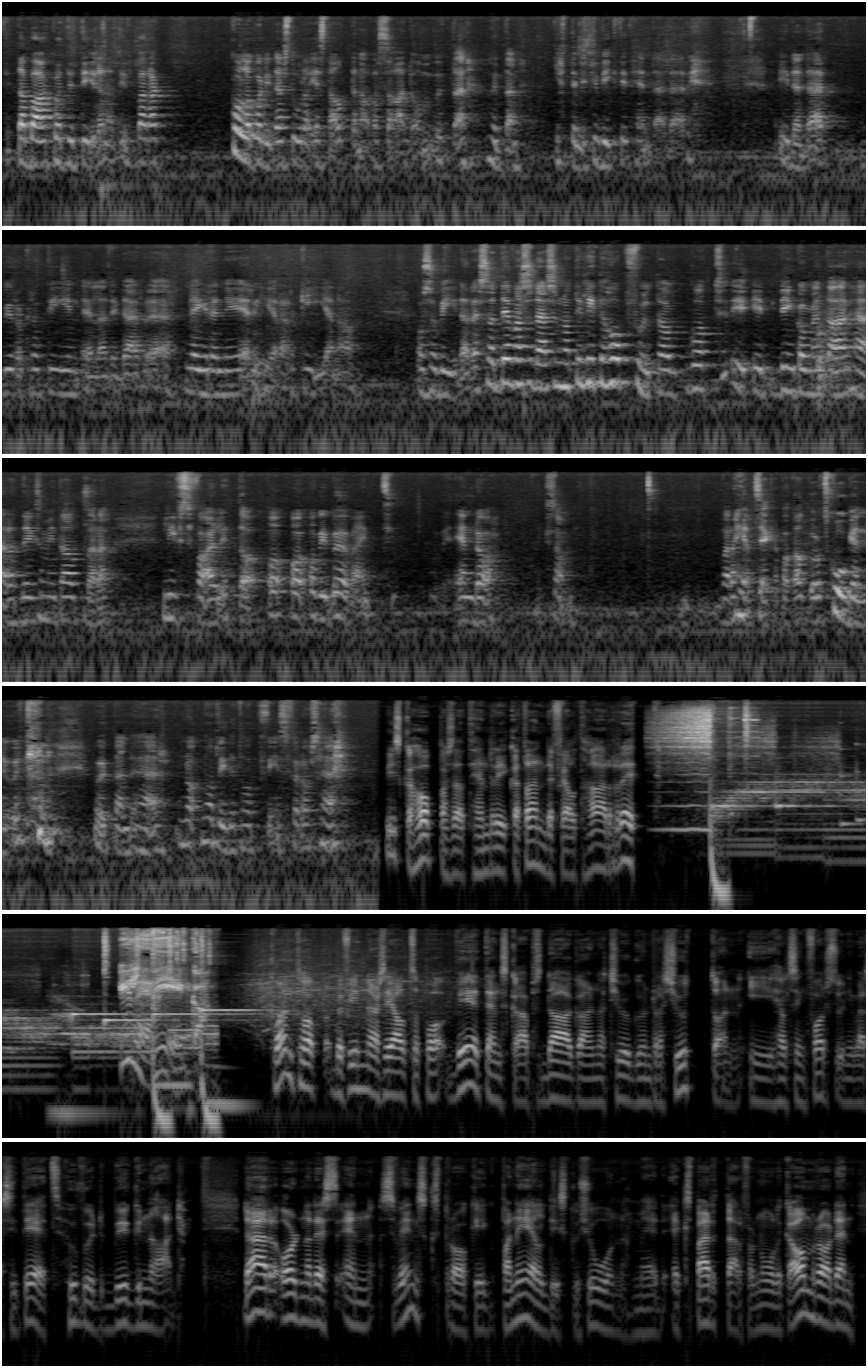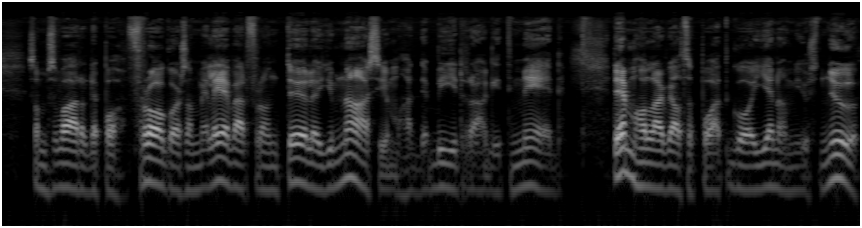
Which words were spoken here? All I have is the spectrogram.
tittar bakåt i tiden, att inte bara kolla på de där stora gestalterna och vad sa de, utan, utan jättemycket viktigt händer där i den där byråkratin eller det där eh, längre ner i hierarkierna och, och så vidare. Så det var sådär som något lite hoppfullt och gott i, i, din kommentar här, att det är liksom inte allt bara livsfarligt och, och, och, och vi behöver inte ändå liksom vara helt säkra på att allt går åt skogen nu, utan, utan det här, något, något litet hopp finns för oss här. Vi ska hoppas att Henrika Tandefelt har rätt. Kvanthopp befinner sig alltså på Vetenskapsdagarna 2017 i Helsingfors universitets huvudbyggnad. Där ordnades en svenskspråkig paneldiskussion med experter från olika områden som svarade på frågor som elever från Tölö gymnasium hade bidragit med. Dem håller vi alltså på att gå igenom just nu.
